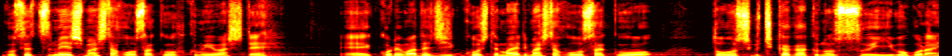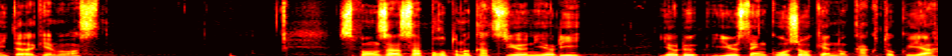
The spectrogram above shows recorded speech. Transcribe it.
ご説明しました方策を含みましてこれまで実行してまいりました方策を投資口価格の推移をご覧いただけます。スポンサーサポートの活用によりよる優先交渉権の獲得や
